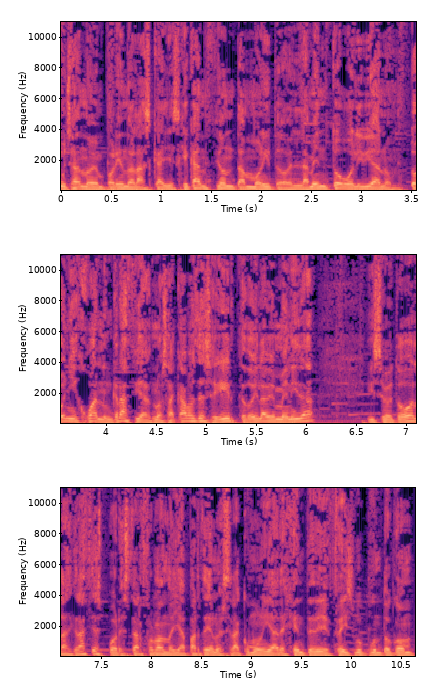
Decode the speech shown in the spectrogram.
escuchando en Poniendo las Calles. Qué canción tan bonito, el lamento boliviano. Toñi Juan, gracias, nos acabas de seguir, te doy la bienvenida y sobre todo las gracias por estar formando ya parte de nuestra comunidad de gente de facebook.com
